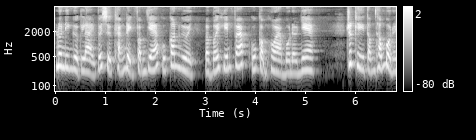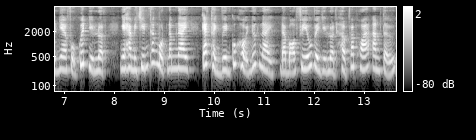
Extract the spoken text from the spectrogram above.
luôn đi ngược lại với sự khẳng định phẩm giá của con người và với hiến pháp của Cộng hòa Bồ Đào Nha. Trước khi Tổng thống Bồ Đào Nha phủ quyết dự luật, ngày 29 tháng 1 năm nay, các thành viên quốc hội nước này đã bỏ phiếu về dự luật hợp pháp hóa an tử,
